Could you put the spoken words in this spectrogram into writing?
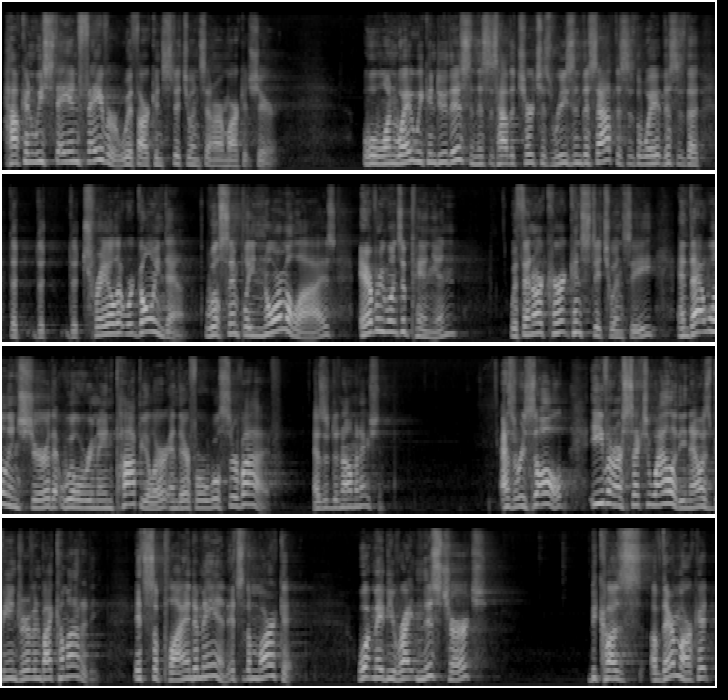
How can we stay in favor with our constituents and our market share? Well, one way we can do this, and this is how the church has reasoned this out, this is the way, this is the, the, the, the trail that we're going down. We'll simply normalize everyone's opinion within our current constituency, and that will ensure that we'll remain popular and therefore will survive as a denomination. As a result, even our sexuality now is being driven by commodity. It's supply and demand, it's the market. What may be right in this church because of their market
